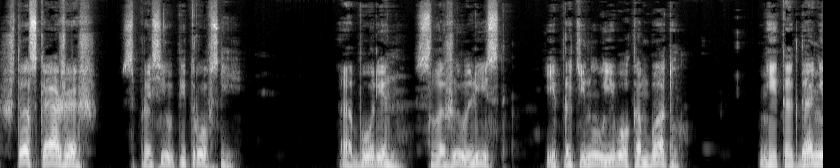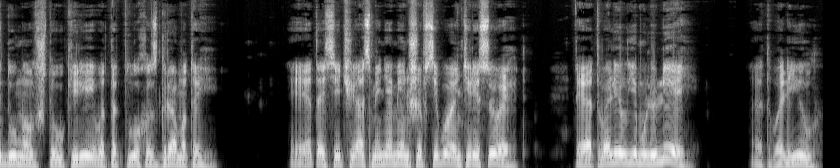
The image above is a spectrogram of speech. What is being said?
что скажешь?» — спросил Петровский. Аборин сложил лист и протянул его комбату. Никогда не думал, что у Киреева так плохо с грамотой. «Это сейчас меня меньше всего интересует. Ты отвалил ему люлей?» «Отвалил,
